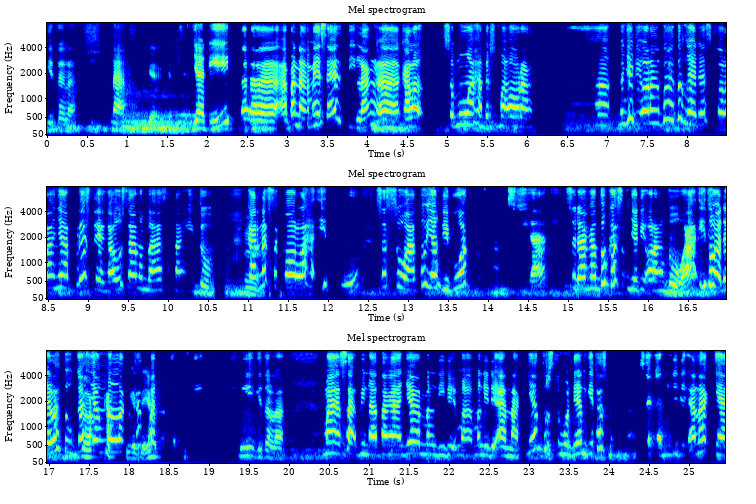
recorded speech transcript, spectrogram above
gitu loh. Nah, jadi eh, apa namanya saya bilang eh, kalau semua hampir semua orang eh, menjadi orang tua itu nggak ada sekolahnya, please deh nggak usah membahas tentang itu. Hmm. Karena sekolah itu sesuatu yang dibuat manusia, sedangkan tugas menjadi orang tua itu adalah tugas yang Melekat gitu ya. pada diri gitu loh. Masa binatang aja mendidik mendidik anaknya, terus kemudian kita manusia nggak mendidik anaknya.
